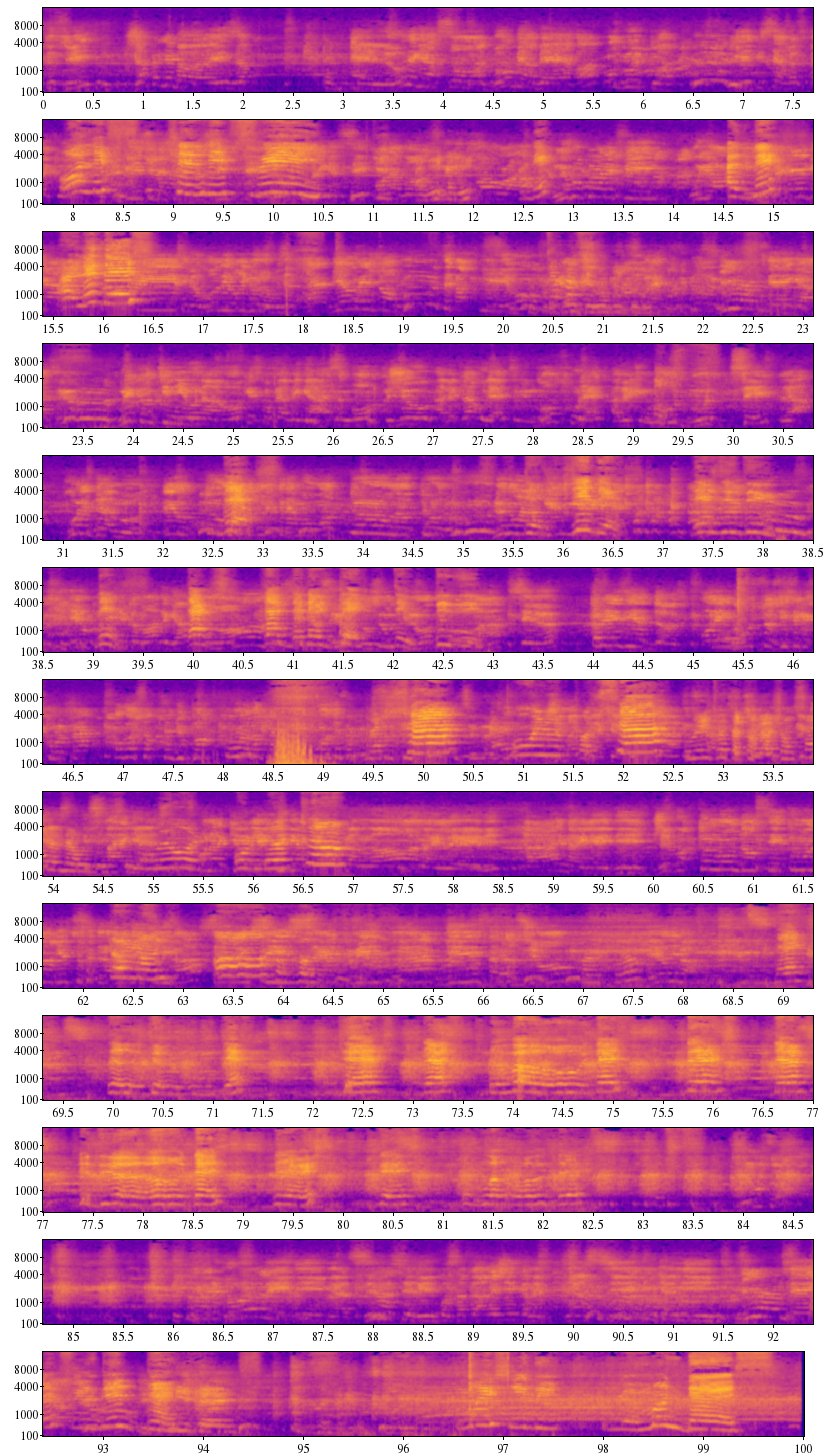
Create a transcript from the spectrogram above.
tout de suite, j'appelle les boys. Hello les garçons, bon berbère. Hop, on goûte toi. Il est épicé. Oh, les Vous connaissez bien c'est les filles. c'est En avant, Allez, allez. Allez. Nouveau plat les filles. We are Allez. Allez, les C'est le rodéo rigolo. Vous êtes prêts? Bien les jambes. C'est parti. Ouh. Rodéo la roulette. C'est une grosse roulette avec une grosse boule. C'est la roulette de l'amour. Et on tourne la roulette de l'amour. On tourne, on tourne. Le noir a gagné. Et on continue comment On mange. des- C'est le crazy hot dog. On a une grosse saucisse et qu'est-ce qu'on veut faire? On va sortir du pain. Ça. C'est magique. Oui, toi, t'attends la chanson, le merveilleux. On on- Pour ça faire un régime quand même. Merci, mon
